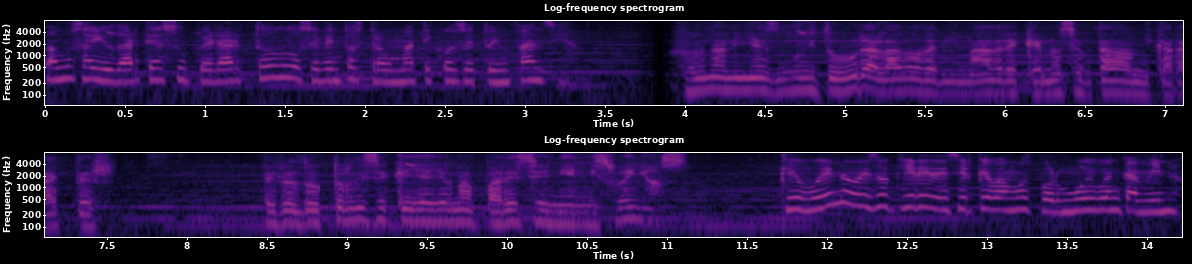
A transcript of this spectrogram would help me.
vamos a ayudarte a superar todos los eventos traumáticos de tu infancia. Fue una niñez muy dura al lado de mi madre que no aceptaba mi carácter. Pero el doctor dice que ella ya no aparece ni en mis sueños. Qué bueno, eso quiere decir que vamos por muy buen camino.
